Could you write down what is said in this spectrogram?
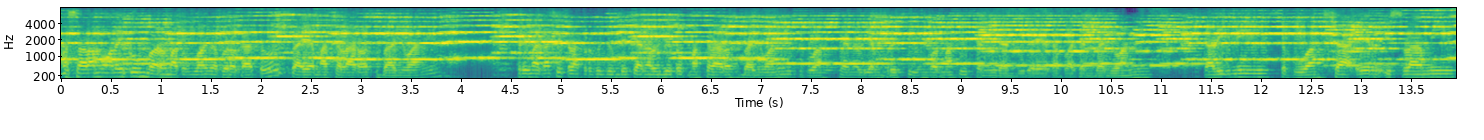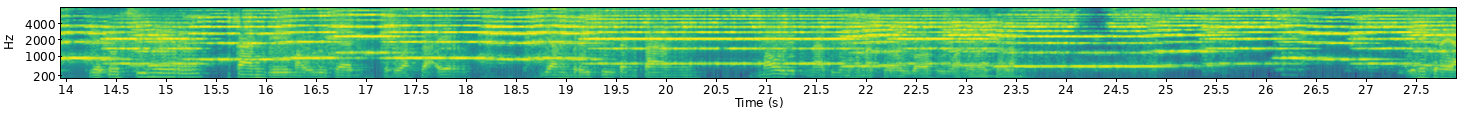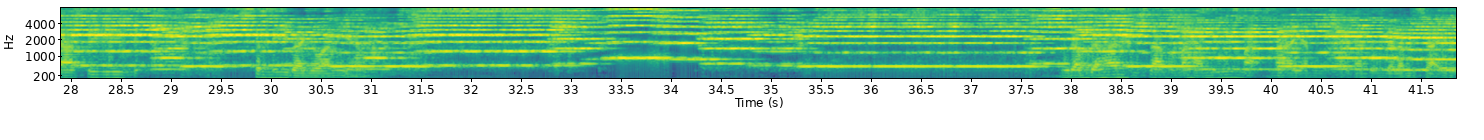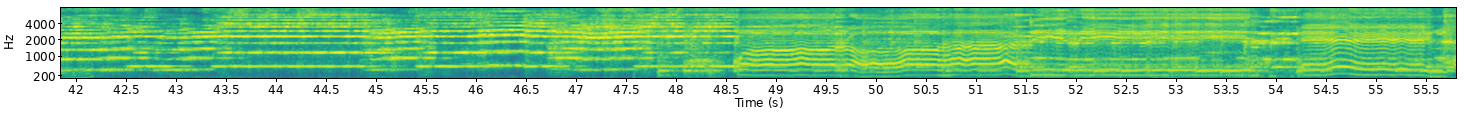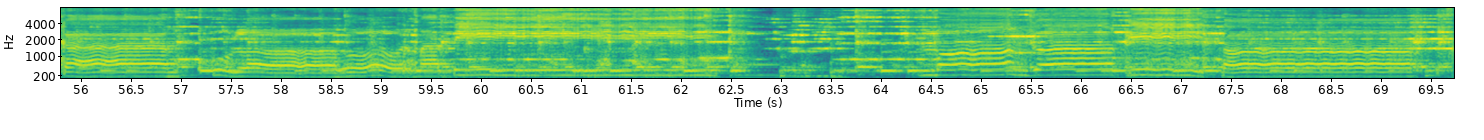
Assalamualaikum warahmatullahi wabarakatuh. Saya Mas Laros Banyuwangi. Terima kasih telah berkunjung di channel YouTube Mas Laros Banyuwangi, sebuah channel yang berisi informasi seni dan budaya Kabupaten Banyuwangi. Kali ini sebuah syair Islami yaitu Sinir Kangge Mauludan, sebuah syair yang berisi tentang Maulid Nabi Muhammad SAW. Ini kreasi 一百多万里呀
